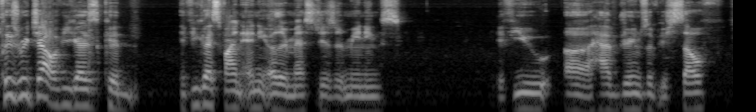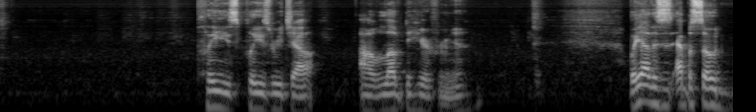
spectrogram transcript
please reach out if you guys could, if you guys find any other messages or meanings if you uh, have dreams of yourself, please, please reach out. I would love to hear from you. But yeah, this is episode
